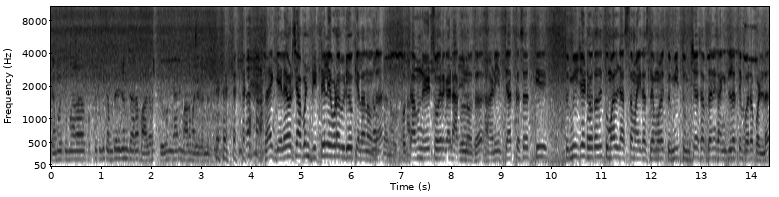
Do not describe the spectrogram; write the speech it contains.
त्यामुळे तुम्हाला फक्त तुम्ही कंपॅरिझन करा बाजारात फिरून घ्या आणि मला माझ्याकडनं. नाही गेल्या वर्षी आपण डिटेल एवढा व्हिडिओ केला नव्हता. फक्त आपण रेट्स वगैरे काय टाकलं नव्हतं. आणि त्यात कसं ती तुम्ही जे ठेवता ते तुम्हाला जास्त माहीत असल्यामुळे तुम्ही तुमच्या शब्दाने सांगितलं ते बरं पडलं.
